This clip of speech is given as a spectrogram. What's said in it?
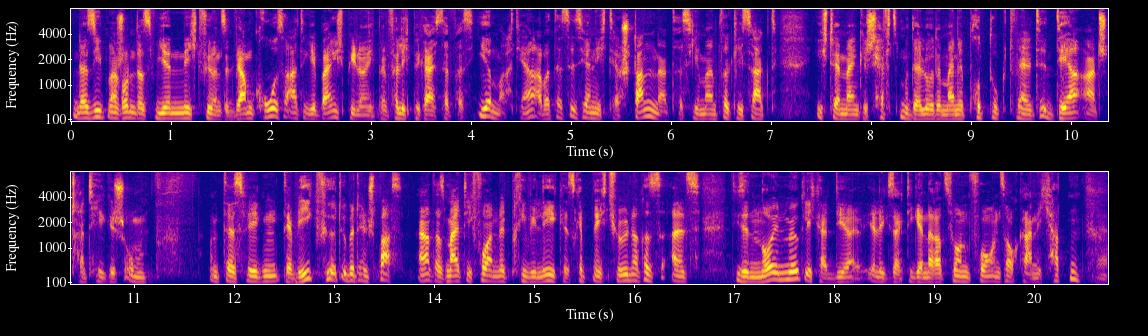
Und da sieht man schon, dass wir nicht führend sind. Wir haben großartige Beispiele und ich bin völlig begeistert, was ihr macht. Ja? Aber das ist ja nicht der Standard, dass jemand wirklich sagt, ich stelle mein Geschäftsmodell oder meine Produktwelt derart strategisch um. Und deswegen, der Weg führt über den Spaß. Ja, das meinte ich vorhin mit Privileg. Es gibt nichts Schöneres als diese neuen Möglichkeiten, die ehrlich gesagt die Generationen vor uns auch gar nicht hatten, ja.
